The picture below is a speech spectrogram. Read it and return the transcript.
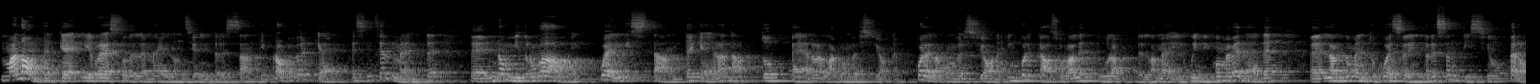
Ma non perché il resto delle mail non siano interessanti, proprio perché essenzialmente eh, non mi trovavo in quell'istante che era adatto per la conversione. Qual è la conversione? In quel caso la lettura della mail. Quindi come vedete eh, l'argomento può essere interessantissimo, però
